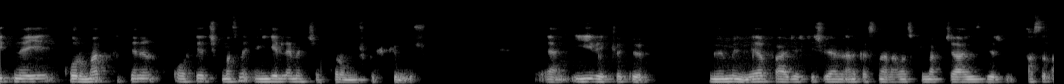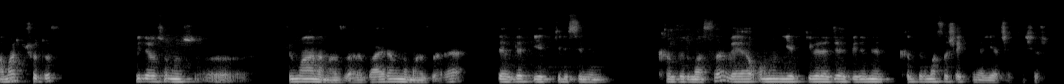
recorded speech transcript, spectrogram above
fitneyi korumak, fitnenin ortaya çıkmasını engellemek için konulmuş bir hükümdür. Yani iyi ve kötü, mümin veya facir kişilerin arkasında namaz kılmak caizdir. Asıl amaç şudur. Biliyorsunuz e, cuma namazları, bayram namazları devlet yetkilisinin kıldırması veya onun yetki vereceği birinin kıldırması şeklinde gerçekleşir.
